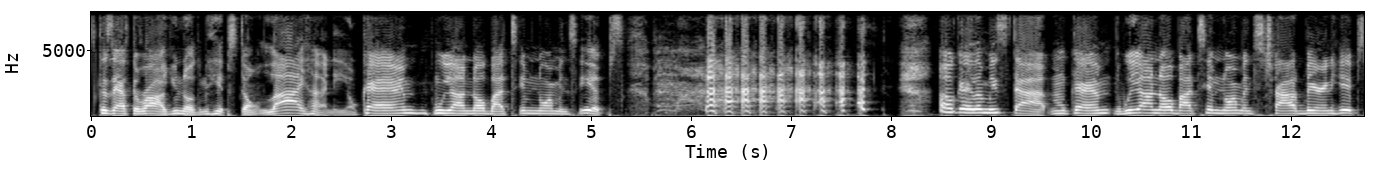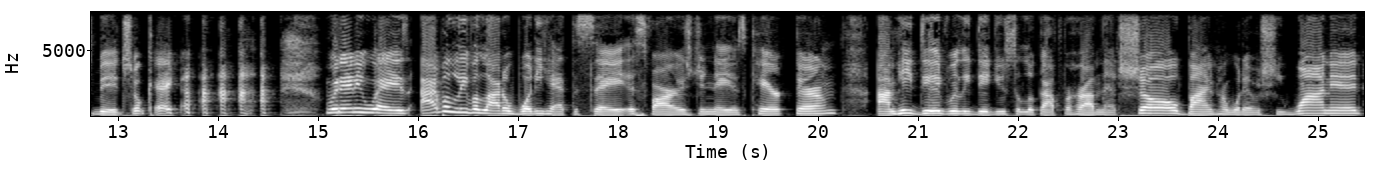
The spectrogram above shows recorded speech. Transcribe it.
Because after all, you know, them hips don't lie, honey. Okay, we all know about Tim Norman's hips. okay, let me stop. Okay, we all know about Tim Norman's childbearing hips, bitch. Okay. but anyways, I believe a lot of what he had to say as far as Janae's character. Um, he did really did used to look out for her on that show, buying her whatever she wanted.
